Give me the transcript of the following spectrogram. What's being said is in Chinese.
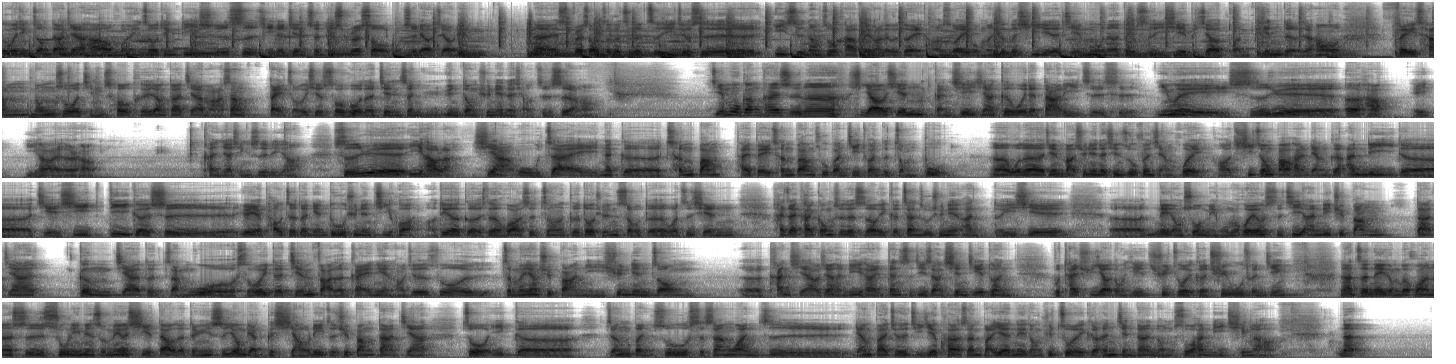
各位听众，大家好，欢迎收听第十四集的健身 Espresso，我是廖教练。那 Espresso 这个字的字义就是意式浓缩咖啡嘛，对不对？好，所以我们这个系列的节目呢，都是一些比较短篇的，然后非常浓缩紧凑，可以让大家马上带走一些收获的健身与运动训练的小知识了哈。节目刚开始呢，要先感谢一下各位的大力支持，因为十月二号，诶，一号还是二号？看一下行事历啊，十月一号啦，下午在那个城邦台北城邦出版集团的总部，呃，我的减法训练的新书分享会，哦，其中包含两个案例的解析，第一个是越野跑者的年度训练计划，哦，第二个的话是这种格斗选手的，我之前还在开公司的时候一个战术训练案的一些呃内容说明，我们会用实际案例去帮大家。更加的掌握所谓的减法的概念哈，就是说怎么样去把你训练中，呃，看起来好像很厉害，但实际上现阶段不太需要的东西去做一个去芜存精。那这内容的话呢，是书里面所没有写到的，等于是用两个小例子去帮大家做一个整本书十三万字、两百九十几页、快要三百页的内容去做一个很简单的浓缩和厘清了哈。那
